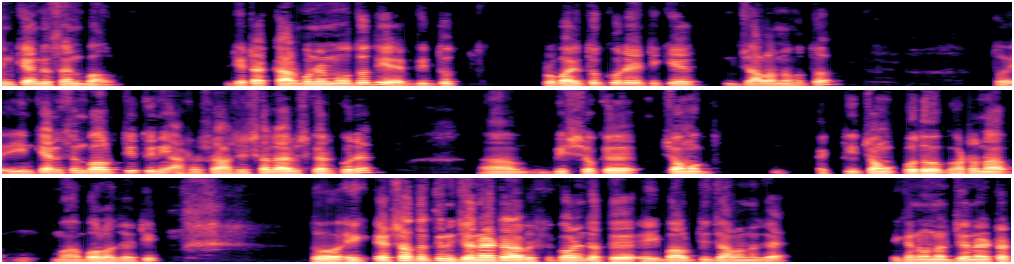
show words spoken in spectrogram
ইনক্যান্ডেসেন্ট বাল্ব, যেটা কার্বনের মধ্য দিয়ে বিদ্যুৎ প্রবাহিত করে এটিকে জ্বালানো হতো। তো এই ইনক্যান্ডেসেন্ট বাল্বটি তিনি আঠারোশো আশি সালে আবিষ্কার করে বিশ্বকে চমক, একটি চমকপ্রদ ঘটনা বলা যায় এটি। তো এই, এর সাথে তিনি জেনারেটর আবিষ্কার করেন যাতে এই বাল্বটি জ্বালানো যায়। এখানে ওনার জেনারেটর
